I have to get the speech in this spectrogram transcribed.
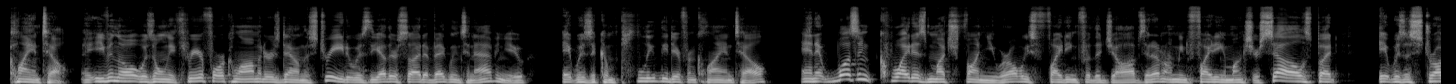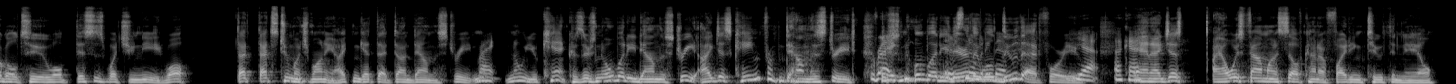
clientele. Even though it was only 3 or 4 kilometers down the street, it was the other side of Eglinton Avenue. It was a completely different clientele and it wasn't quite as much fun. You were always fighting for the jobs. And I don't mean fighting amongst yourselves, but it was a struggle to, well, this is what you need. Well, that that's too much money. I can get that done down the street. No, right. no you can't because there's nobody down the street. I just came from down the street. Right. There's nobody there's there nobody that will there. do that for you. Yeah. Okay. And I just I always found myself kind of fighting tooth and nail,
